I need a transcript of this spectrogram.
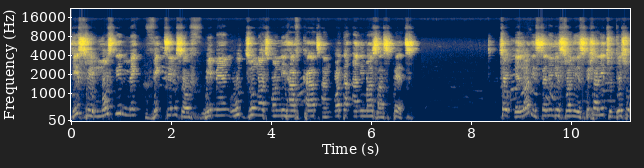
This will mostly make victims of women who do not only have cats and other animals as pets. So the Lord is sending this warning especially to those, who,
